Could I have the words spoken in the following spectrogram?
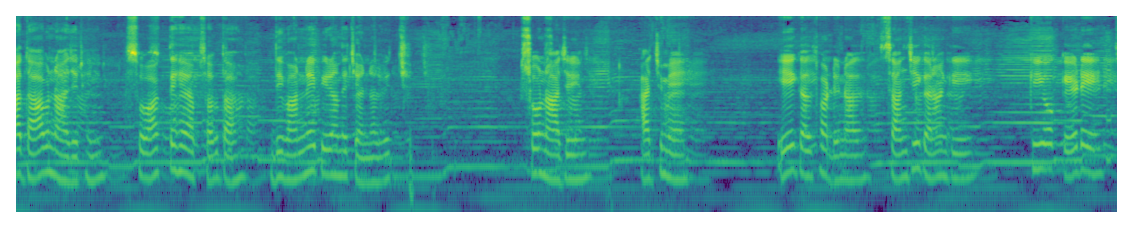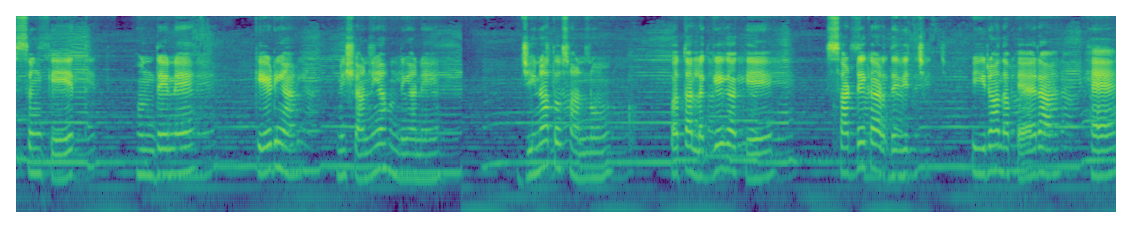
ਆਦਾਬ ਨਾਜ਼ਰੀਨ, ਸਵਾਗਤ ਹੈ ਆਪ ਸਭ ਦਾ دیਵਾਨੇ ਪੀਰਾਂ ਦੇ ਚੈਨਲ ਵਿੱਚ। ਸੋ ਨਾਜ਼ਰੀਨ, ਅੱਜ ਮੈਂ ਇਹ ਗੱਲ ਤੁਹਾਡੇ ਨਾਲ ਸਾਂਝੀ ਕਰਾਂਗੀ ਕਿ ਉਹ ਕਿਹੜੇ ਸੰਕੇਤ ਹੁੰਦੇ ਨੇ, ਕਿਹੜੀਆਂ ਨਿਸ਼ਾਨੀਆਂ ਹੁੰਦੀਆਂ ਨੇ, ਜਿਨ੍ਹਾਂ ਤੋਂ ਸਾਨੂੰ ਪਤਾ ਲੱਗੇਗਾ ਕਿ ਸਾਡੇ ਘਰ ਦੇ ਵਿੱਚ ਪੀਰਾਂ ਦਾ ਪਹਿਰਾ ਹੈ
